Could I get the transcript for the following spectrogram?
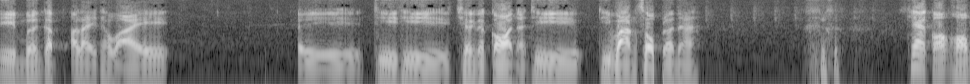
นี่เหมือนกับอะไรถวายไอ้ที่ที่เชิงตะกอนอะ ที่ที่วางศพแล้วนะ แค่ของหอม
